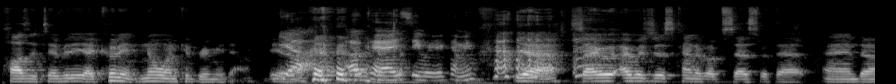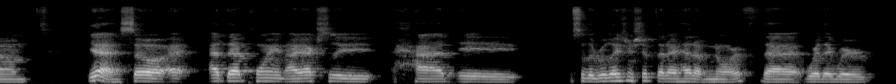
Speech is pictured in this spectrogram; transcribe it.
positivity, I couldn't. No one could bring me down. Yeah. okay, I see where you're coming from. yeah. So I, I was just kind of obsessed with that, and um, yeah. So I, at that point, I actually had a so the relationship that I had up north that where they were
